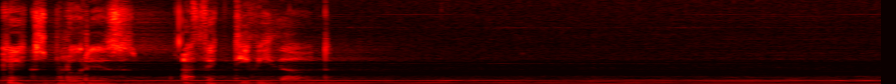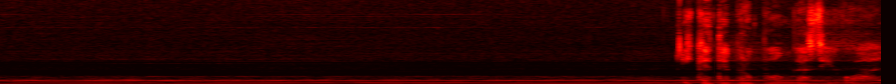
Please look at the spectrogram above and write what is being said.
que explores afectividad. Y que te propongas igual.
